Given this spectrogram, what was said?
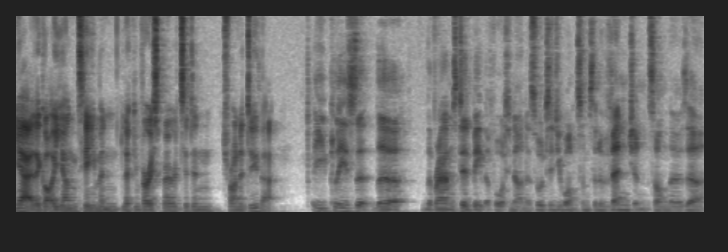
yeah, they got a young team and looking very spirited and trying to do that. Are you pleased that the the Rams did beat the 49ers, or did you want some sort of vengeance on those uh,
